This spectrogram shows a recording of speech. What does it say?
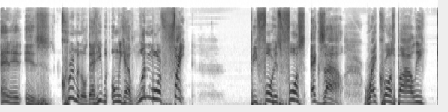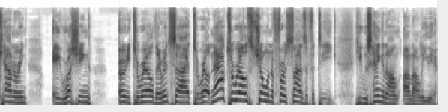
And it is criminal that he would only have one more fight before his forced exile. Right cross by Ali, countering a rushing Ernie Terrell. They're inside Terrell. Now Terrell's showing the first signs of fatigue. He was hanging on, on Ali there.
